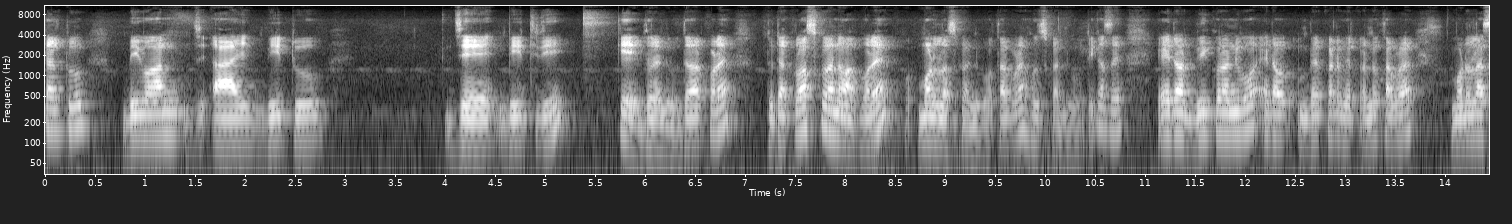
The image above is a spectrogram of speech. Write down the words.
equal two B one I, B two, J, B three, K ধরে নেব। দেওয়ার পরে দুটা ক্রস করে নেওয়ার পরে মডুলাস করে নেব, তারপরে হুজ করে নেব, ঠিক আছে? এ ডট বি করে নেব ডট বের করে বের করে নেব, তারপরে modulus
